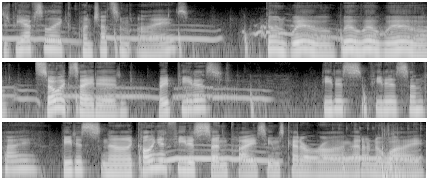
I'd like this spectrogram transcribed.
Did we have to like punch out some eyes? Going woo, woo, woo, woo. So excited. Right, Fetus? Fetus, Fetus Senpai? Fetus, no, calling it Fetus Senpai seems kind of wrong. I don't know why.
